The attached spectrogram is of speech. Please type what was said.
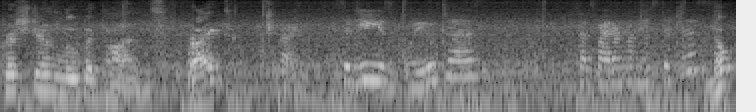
Christian Louboutins, right? Right. So do you use glue to, that's why I don't have any stitches? Nope.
